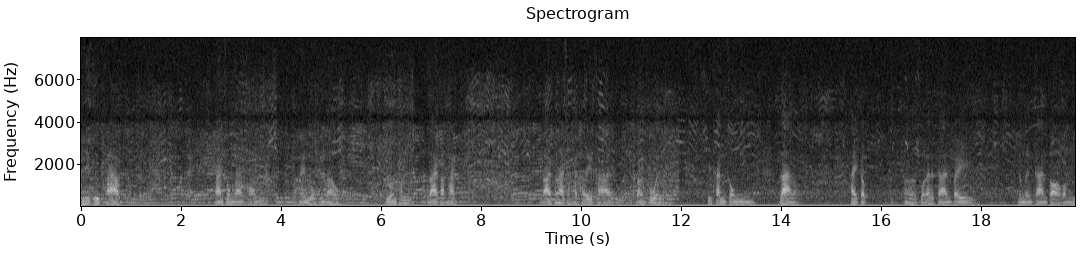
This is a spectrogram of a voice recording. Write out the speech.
กับตรงนี้คือภาพ การทรงงานของในหลวงของเรารวมทั้งลายพระหัตถ์ลายพระราชหัตถเลขาบางส่วนที่ท่านทรงร่างให้กับส่วนราชการไปดำเนินการต่อก็มี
